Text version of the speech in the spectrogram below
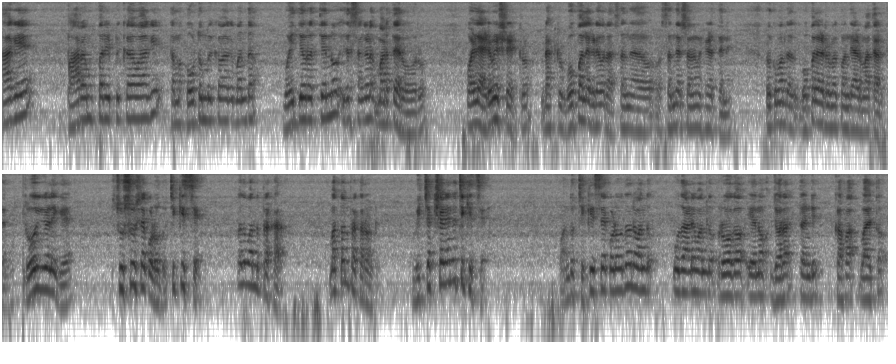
ಹಾಗೆಯೇ ಪಾರಂಪರಿಕವಾಗಿ ತಮ್ಮ ಕೌಟುಂಬಿಕವಾಗಿ ಬಂದ ವೈದ್ಯ ವೃತ್ತಿಯನ್ನು ಇದರ ಸಂಗಡ ಮಾಡ್ತಾ ಇರುವವರು. ಒಳ್ಳೆ ಅಡ್ಮಿನಿಸ್ಟ್ರೇಟ್ರು ಡಾಕ್ಟರ್ ಗೋಪಾಲ್ ಹೆಗಡೆಯವರ ಸಂದ, ಸಂದರ್ಶನವನ್ನು ಹೇಳ್ತೇನೆ. ಅದಕ್ಕೆ ಗೋಪಾಲ್ ಹೆಗಡೆ ಬಗ್ಗೆ ಒಂದು ಎರಡು ಮಾತಾಡ್ತೇನೆ. ರೋಗಿಗಳಿಗೆ ಶುಶ್ರೂಷೆ ಕೊಡೋದು ಚಿಕಿತ್ಸೆ. ಅದು ಒಂದು ಪ್ರಕಾರ. ಮತ್ತೊಂದು ಪ್ರಕಾರ ಉಂಟು. ವಿಚಕ್ಷಣೆಯಿಂದ ಚಿಕಿತ್ಸೆ. ಒಂದು ಚಿಕಿತ್ಸೆ ಕೊಡುವುದಂದ್ರೆ ಒಂದು ಉದಾಹರಣೆ, ಒಂದು ರೋಗ, ಏನೋ ಜ್ವರ, ಥಂಡಿ, ಕಫ, ಬಾಯ್ತು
